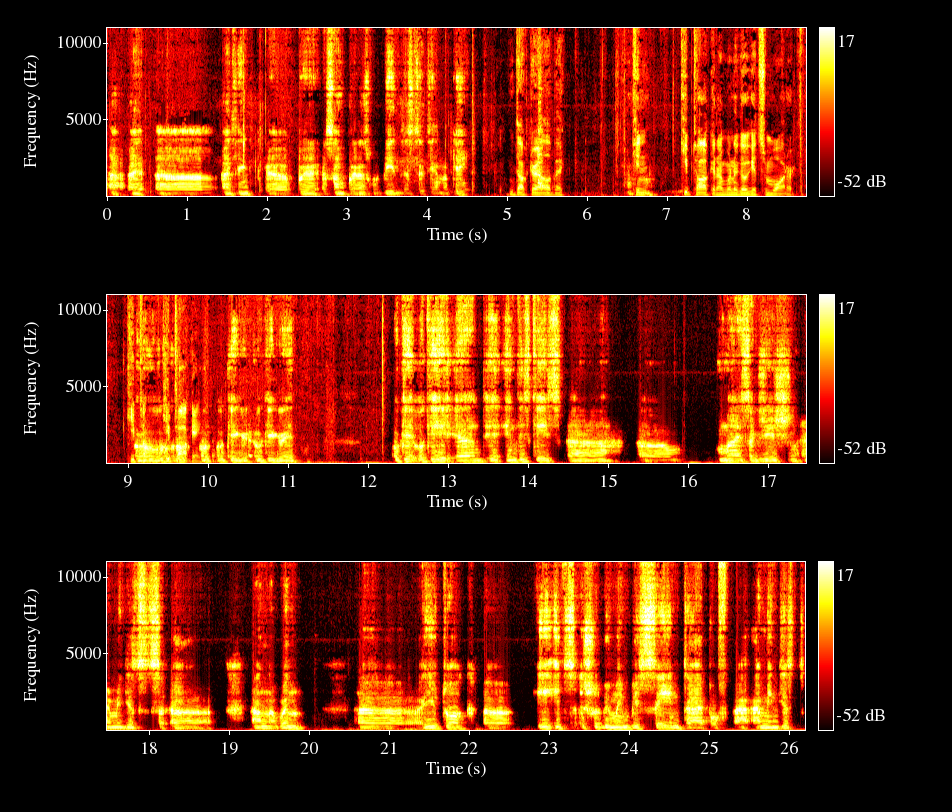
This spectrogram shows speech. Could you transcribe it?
uh, I, uh, I think uh, some parents would be interested in. Okay, Dr. Alibek, can keep talking. I'm going to go get some water. Keep oh, keep talking. Okay, okay, great. Okay, okay, and in, in this case, my suggestion, I mean, it's Anna, when uh, you talk, uh, it, should be maybe same type of, uh, I mean, just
